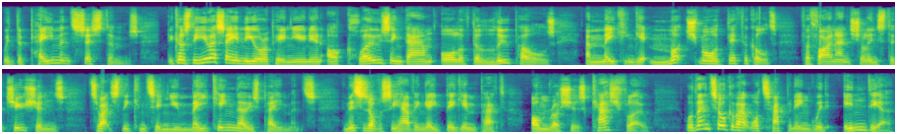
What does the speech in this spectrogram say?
with the payment systems because the USA and the European Union are closing down all of the loopholes and making it much more difficult for financial institutions to actually continue making those payments. And this is obviously having a big impact on Russia's cash flow. We'll then talk about what's happening with India,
